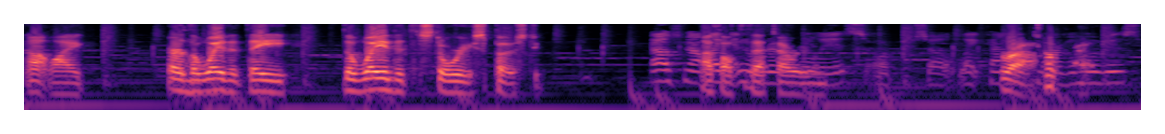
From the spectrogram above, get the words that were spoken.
not like, or the oh. way that they, the way that the story is supposed to. Oh, it's not I like thought in that's order how release, or so like kind of right. like Marvel right. movies.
